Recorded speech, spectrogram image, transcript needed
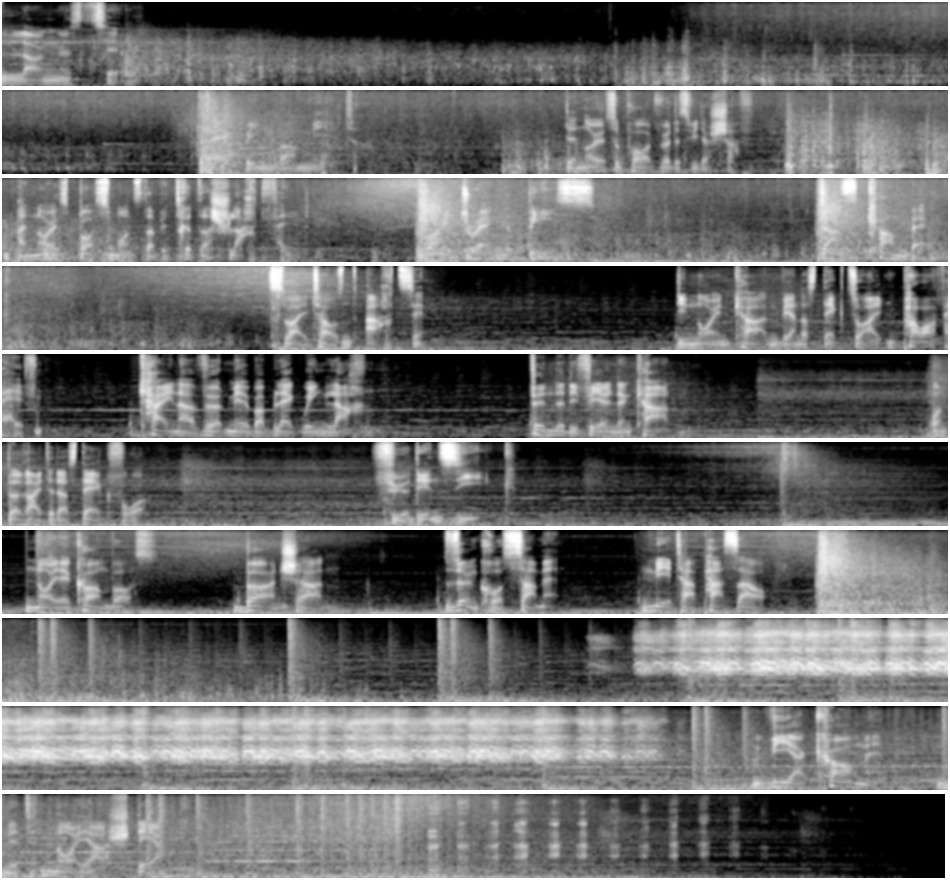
Lang ist's her. Blackwing war Meta. Der neue Support wird es wieder schaffen. Ein neues Bossmonster betritt das Schlachtfeld. White Dragon Beast. Das Comeback. 2018. Die neuen Karten werden das Deck zur alten Power verhelfen. Keiner wird mehr über Blackwing lachen. Finde die fehlenden Karten und bereite das Deck vor. Für den Sieg. Neue Kombos. Burn-Schaden. Synchro-Summon. Meta Pass auf. Wir kommen mit neuer Stärke.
